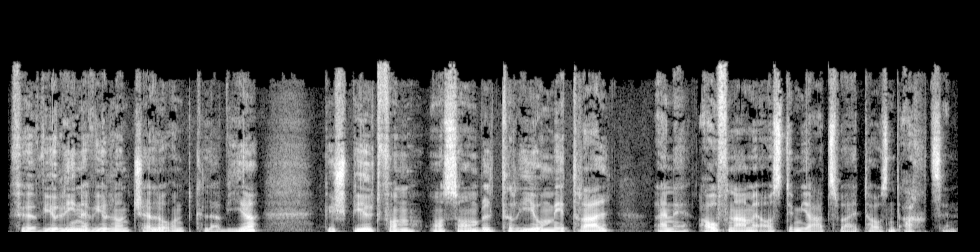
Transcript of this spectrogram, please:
für Violine, Violoncello und Klavier, gespielt vom Ensemble Trio Metral, eine Aufnahme aus dem Jahr 2018.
